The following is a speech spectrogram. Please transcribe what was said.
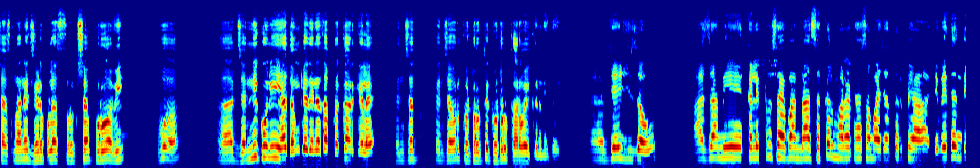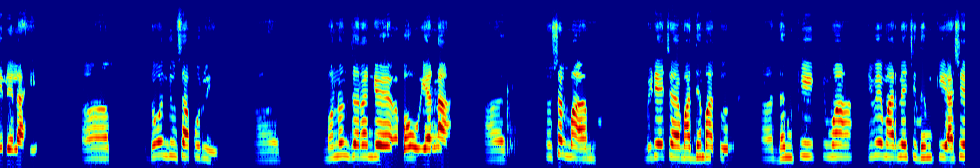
शासनाने झेड प्लस सुरक्षा पुरवावी व ज्यांनी कोणी ह्या धमक्या देण्याचा प्रकार केलाय त्यांच्या त्यांच्यावर कठोर ते कठोर कारवाई करण्यात येईल जय जिजाऊ. आज आम्ही कलेक्टर साहेबांना सकल मराठा समाजातर्फे हा निवेदन दिलेलं आहे. दोन दिवसापूर्वी मनोज जरांगे भाऊ यांना सोशल मा मीडियाच्या माध्यमातून धमकी किंवा जिवे मारण्याची धमकी असे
